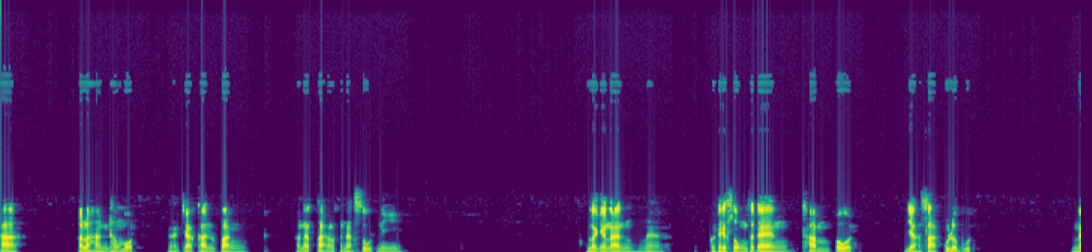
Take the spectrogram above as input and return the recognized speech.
พระอรหันต์ทั้งหมดจากการฟังอนัตตลักษณะสูตรนี้ หลังจากนั้นก็ได้ทรงแสดงธรรมโปรดยะสากุลบุตร ใน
